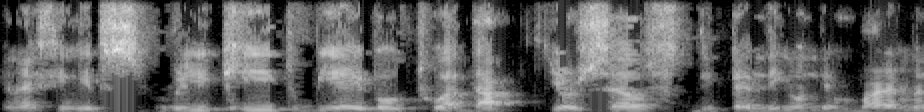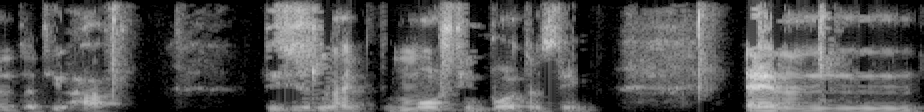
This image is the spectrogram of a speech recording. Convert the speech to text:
and I think it's really key to be able to adapt yourself depending on the environment that you have. This is like the most important thing and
